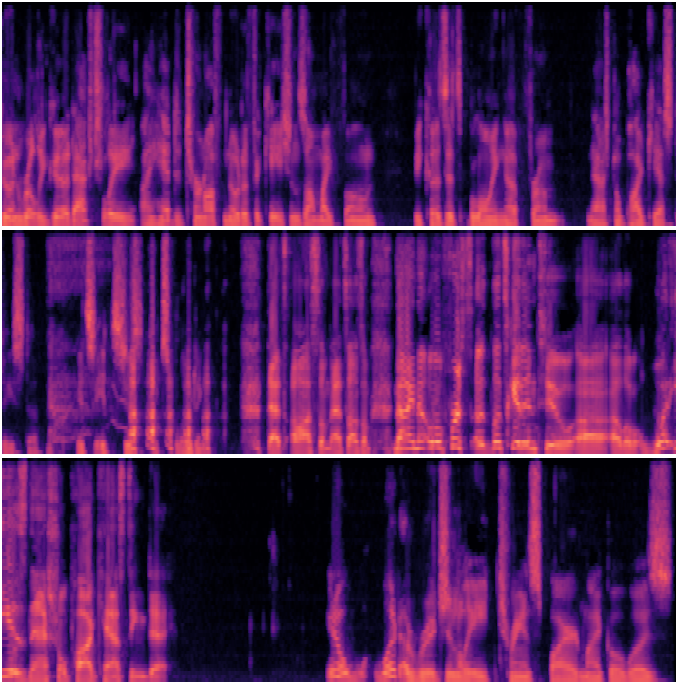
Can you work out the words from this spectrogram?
Doing really good. Actually, I had to turn off notifications on my phone because it's blowing up from National Podcast Day stuff. It's it's just exploding. That's awesome. That's awesome. Now I know. Well, first uh, let's get into uh, a little. What is National Podcasting Day? You know what originally transpired, Michael, was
